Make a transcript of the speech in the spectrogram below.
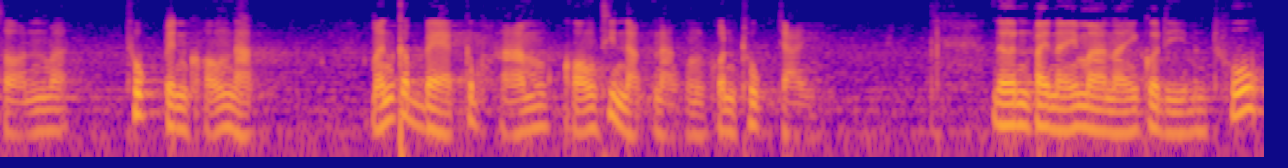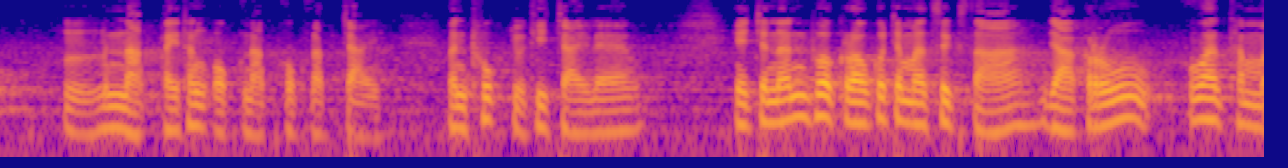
สอนว่า ทุกเป็นของหนัก เหมือนกับแบกกับหามของที่หนักหนักคนทุกข์ใจ เดินไปไหนมาไหนก็ดี มันทุกข์มันหนักไปทั้งอกหนักอกหนักใจ มันทุกข์อยู่ที่ใจแล้ว เหตุฉะนั้นพวกเราก็จะมาศึกษาอยากรู้ว่าทำไม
